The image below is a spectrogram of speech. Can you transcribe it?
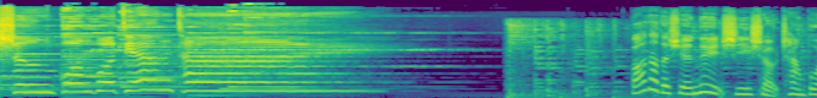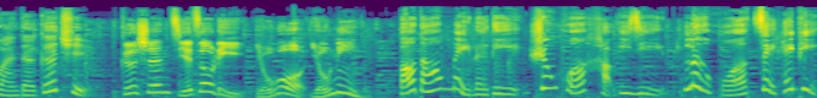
声广播电台。宝岛的旋律是一首唱不完的歌曲，歌声节奏里有我有你。宝岛美乐地，生活好 easy，乐活最 happy。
